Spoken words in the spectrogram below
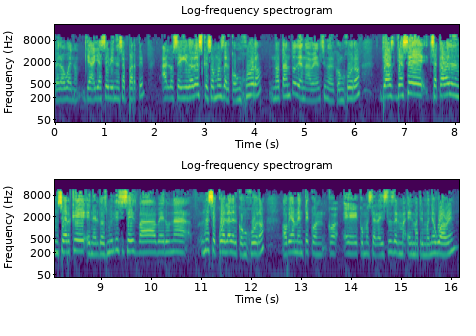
Pero bueno, ya ya se viene esa parte. A los seguidores que somos del Conjuro, no tanto de Anabel, sino del Conjuro, ya ya se se acaba de anunciar que en el 2016 va a haber una una secuela del Conjuro, obviamente con, con, eh, como estelaristas del el matrimonio Warren,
